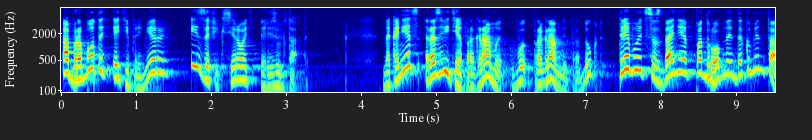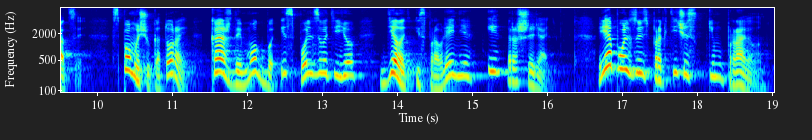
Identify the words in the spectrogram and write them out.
обработать эти примеры и зафиксировать результаты. Наконец, развитие программы в программный продукт требует создания подробной документации, с помощью которой каждый мог бы использовать ее, делать исправления и расширять. Я пользуюсь практическим правилом –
